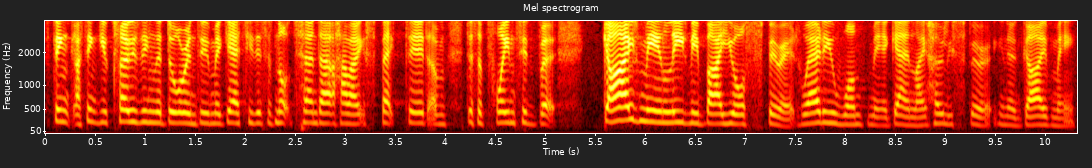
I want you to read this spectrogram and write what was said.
think, I think you're closing the door in Dumaguete. This has not turned out how I expected. I'm disappointed, but guide me and lead me by your spirit. Where do you want me? Again, like Holy Spirit, you know, guide me.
